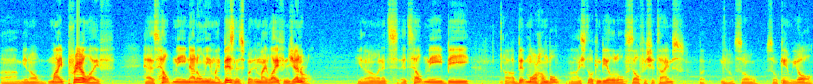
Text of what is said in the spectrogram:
Um, you know, my prayer life has helped me not only in my business but in my life in general. You know, and it's it's helped me be a bit more humble. Uh, I still can be a little selfish at times, but you know, so so can't we all?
